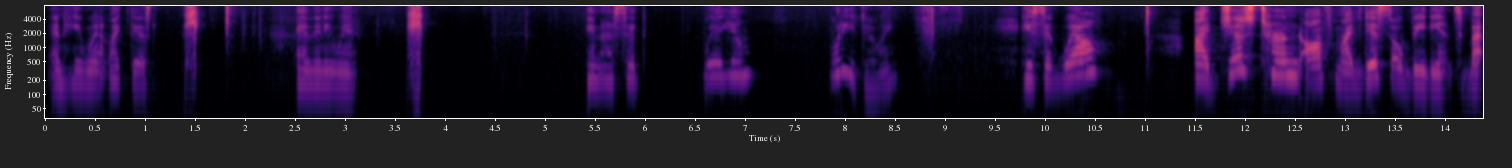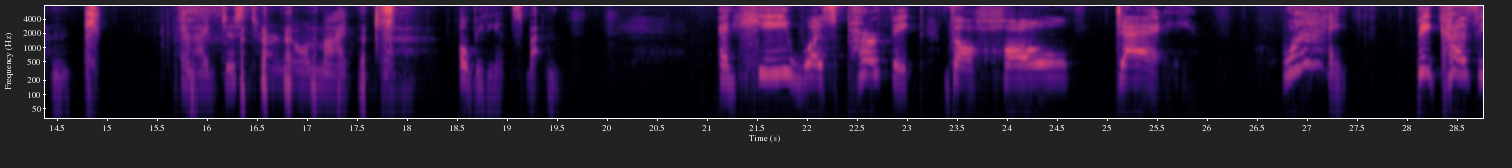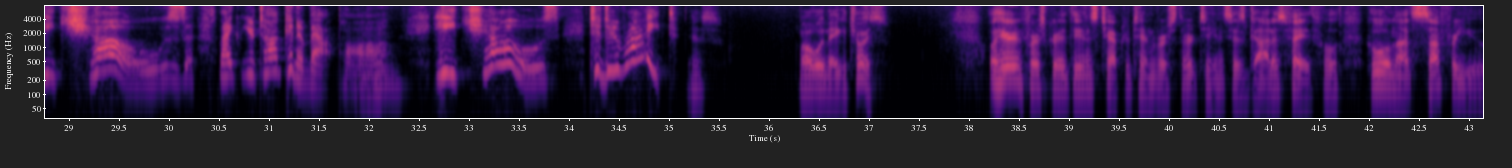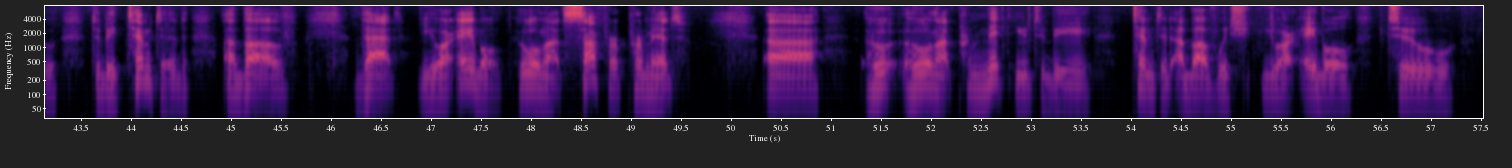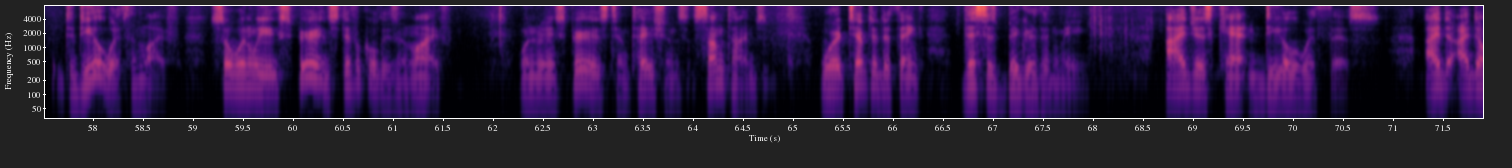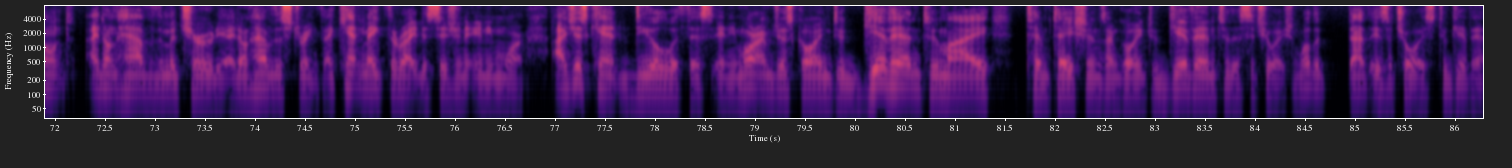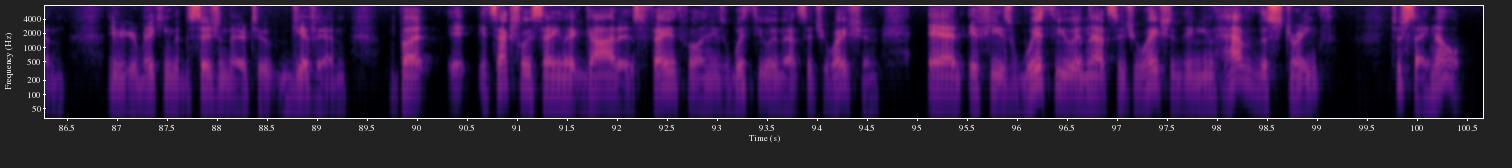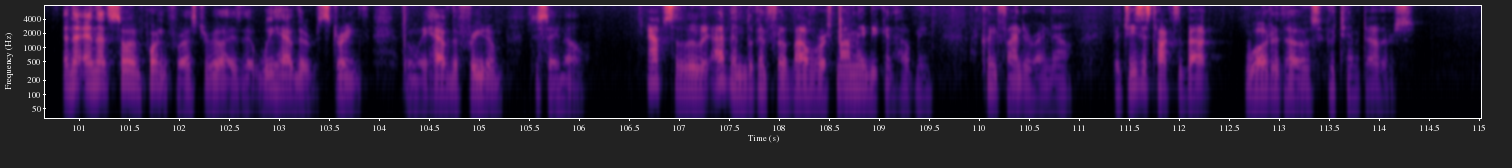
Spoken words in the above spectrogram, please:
and he went like this and then he went and I said, William, what are you doing? He said, Well, I just turned off my disobedience button and I just turned on my obedience button. And he was perfect the whole day. Why? Because he chose, like you're talking about, Paul, he chose to do right. Yes. Well, we make a choice. Well, here in 1 Corinthians chapter 10 verse 13 it says God is faithful who will not suffer you to be tempted above that you are able who will not suffer permit uh, who who will not permit you to be tempted above which you are able to to deal with in life. So when we experience difficulties in life, when we experience temptations, sometimes we're tempted to think, this is bigger than me. I just can't deal with this. I, d- I don't, I don't have the maturity. I don't have the strength. I can't make the right decision anymore. I just can't deal with this anymore. I'm just going to give in to my temptations. I'm going to give in to the situation. Well, the, that is a choice to give in. You're, making the decision there to give in. But it, it's actually saying that God is faithful and He's with you in that situation. And if He's with you in that situation, then you have the strength to say no. And, and that's so important for us to realize that we have the strength when we have the freedom to say no. Absolutely. I've been looking for the Bible verse. Mom, maybe you can help me. I couldn't find it right now. But Jesus talks about woe to those who tempt others.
